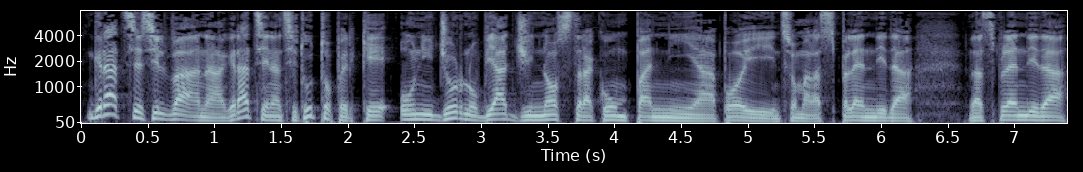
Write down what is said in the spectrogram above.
Grazie Silvana, grazie innanzitutto perché ogni giorno viaggi in nostra compagnia, poi insomma la splendida, la splendida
